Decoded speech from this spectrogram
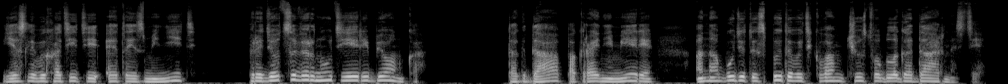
Если вы хотите это изменить, придется вернуть ей ребенка. Тогда, по крайней мере, она будет испытывать к вам чувство благодарности,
